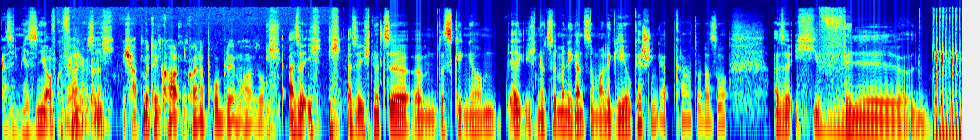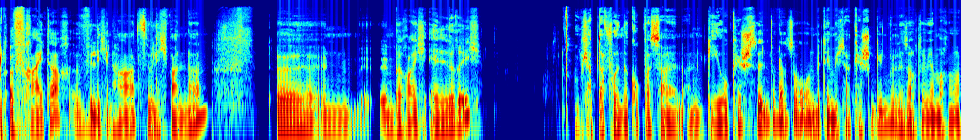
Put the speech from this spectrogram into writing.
Also mir ist es nicht aufgefallen. Also ich, ich habe mit den Karten keine Probleme. Also. ich, also ich, ich, also ich nutze, ähm, das ging ja um, ich nutze immer die ganz normale Geocaching-App-Card oder so. Also ich will äh, Freitag will ich in Harz, will ich wandern äh, in, im Bereich Elrich. Ich habe da vorhin geguckt, was da an, Geocache sind oder so und mit dem ich da cachen gehen will. Er sagte, wir machen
